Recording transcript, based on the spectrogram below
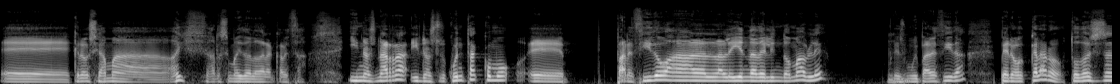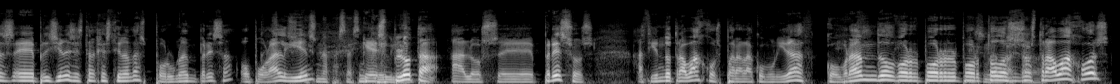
eh, creo que se llama. Ay, ahora se me ha ido la de la cabeza. Y nos narra y nos cuenta cómo. eh, parecido a la leyenda del Indomable, es muy parecida, pero claro, todas esas eh, prisiones están gestionadas por una empresa o por alguien es es que explota a los eh, presos haciendo trabajos para la comunidad, cobrando por, por, por Es todos esos trabajos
